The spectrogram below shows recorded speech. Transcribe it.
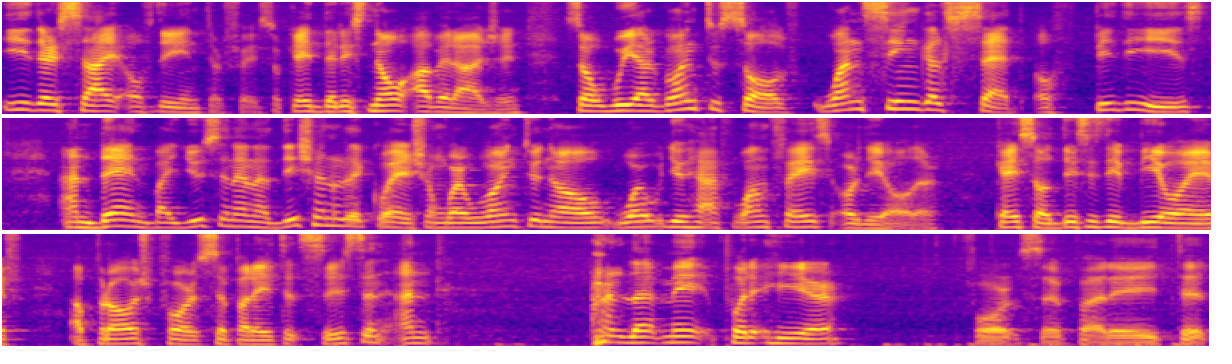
either side of the interface okay? There is no averaging so we are going to solve one single set of PDEs and then by using an additional equation we're going to know where you have one phase or the other okay? So this is the VOF approach for separated system and let me put it here for separated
